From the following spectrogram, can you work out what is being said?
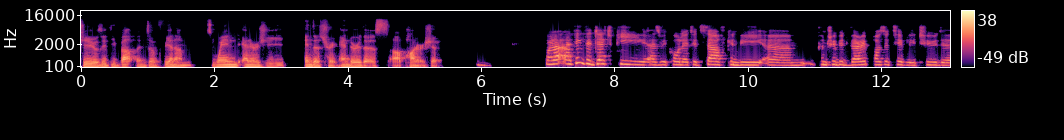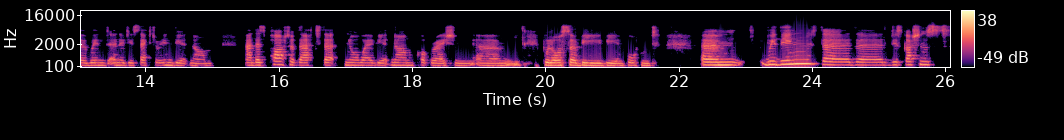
to the development of Vietnam's wind energy industry under this uh, partnership? Well, I think the JETP, as we call it itself, can be um, contribute very positively to the wind energy sector in Vietnam. And as part of that, that Norway-Vietnam cooperation um, will also be, be important. Um, within the, the discussions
